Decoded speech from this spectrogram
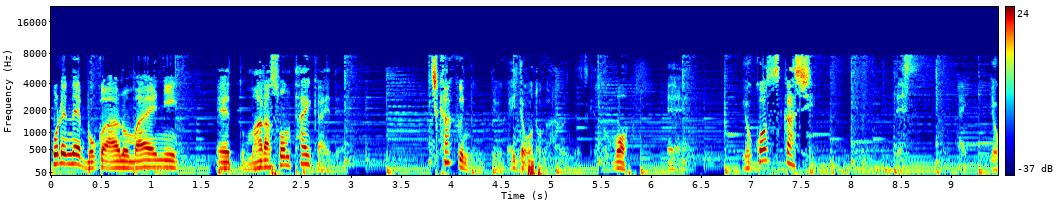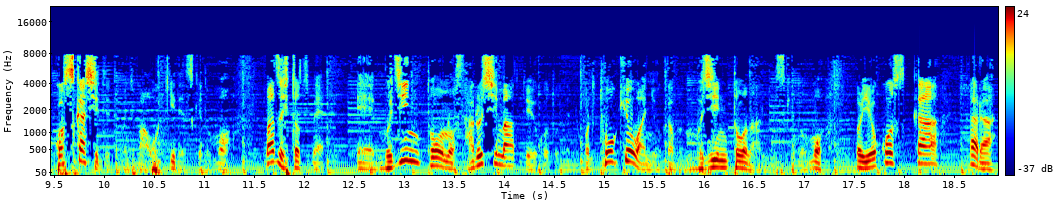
これね、僕はあの前に、えっ、と、マラソン大会で近くにっていうかいたことがあるんですけども、えー、横須賀市です。はい。横須賀市って言っても一番大きいですけども、まず一つ目、えー、無人島の猿島ということで、これ東京湾に浮かぶ無人島なんですけども、これ横須賀から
